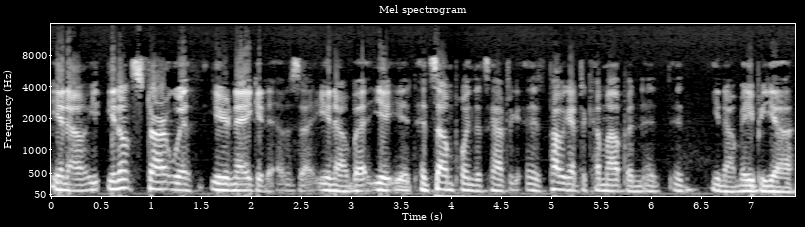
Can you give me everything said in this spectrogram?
you, know, you, you, don't start with your negatives, uh, you know, but you, at some point that's have to, it's probably got to come up and it, it you know, maybe a,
